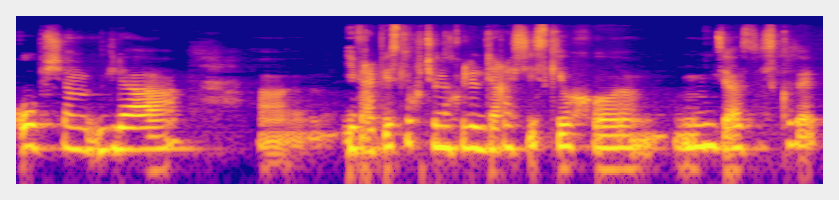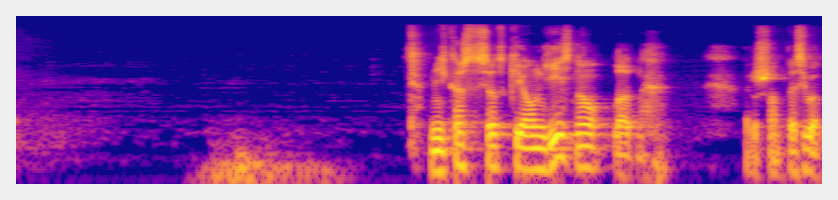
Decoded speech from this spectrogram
общем для европейских ученых или для российских нельзя здесь сказать. Мне кажется, все-таки он есть, но ладно. Хорошо, спасибо.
